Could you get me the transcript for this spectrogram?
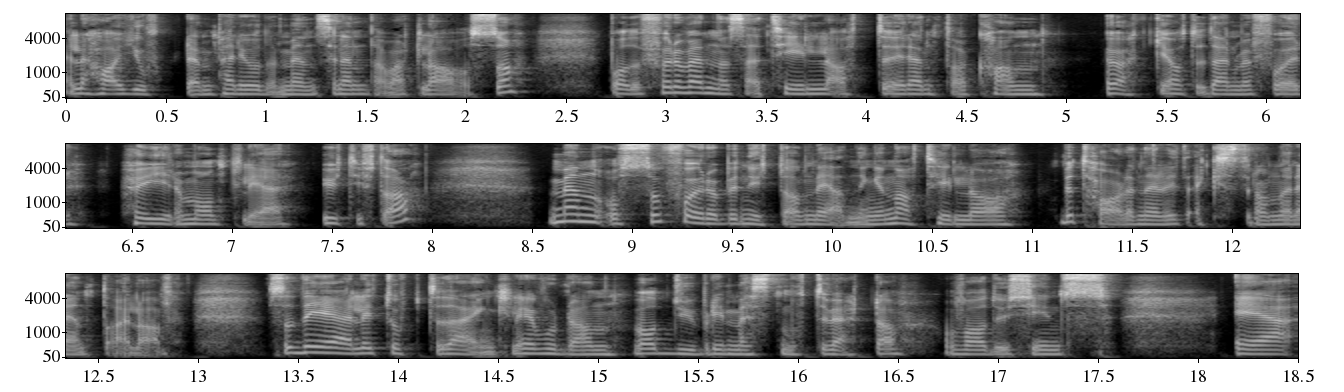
eller har gjort det en periode mens renta har vært lav også. Både for å venne seg til at renta kan øke, og at du dermed får høyere månedlige utgifter. Men også for å benytte anledningen da, til å betale ned litt ekstra når renta er lav. Så det er litt opp til deg egentlig hvordan, hva du blir mest motivert av, og hva du syns er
